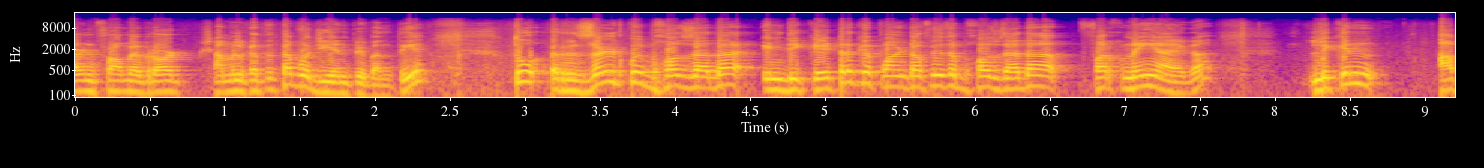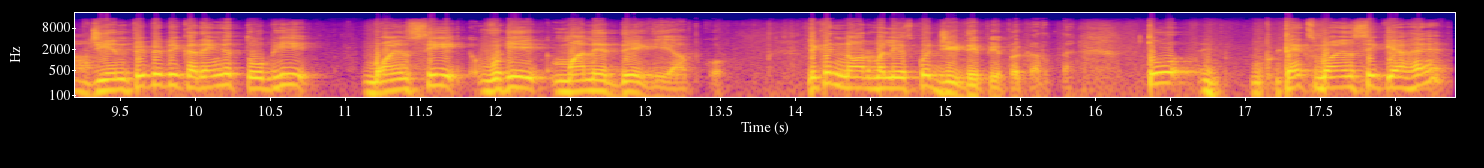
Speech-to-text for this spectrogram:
earn from abroad शामिल करते हैं, तब वो जीएनपी बनती है। तो रिज़ल्ट कोई बहुत ज़्यादा इंडिकेटर के पॉइंट ऑफ़ व्यू से बहुत ज़्यादा फ़र्क नहीं आएगा। लेकिन आप जीएनपी पे भी करेंगे तो भी बॉयंसी वही माने देगी आपको। लेकिन नॉर्मली इसको जीडीपी पर करते हैं। तो टैक्स बॉयसी क्या है?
